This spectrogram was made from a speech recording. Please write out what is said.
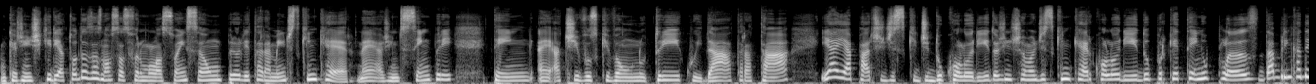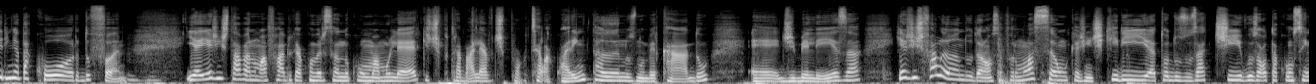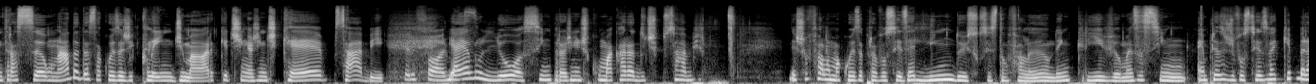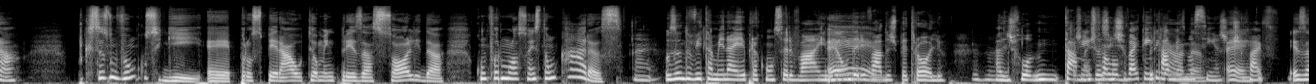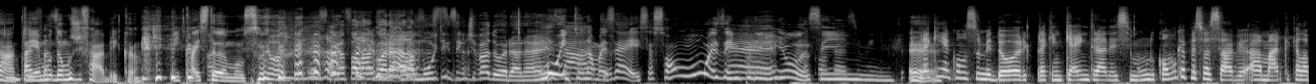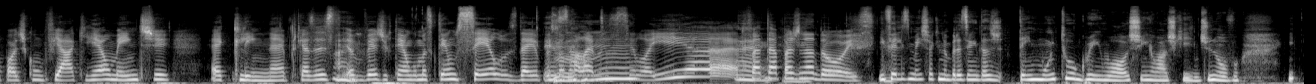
o que a gente queria, todas as nossas formulações são prioritariamente skincare, né? A gente sempre tem é, ativos que vão nutrir, cuidar, tratar. E aí a parte de, de, do colorido a gente chama de skincare colorido, porque tem o plus da brincadeirinha da cor, do fun. Uhum. E aí a gente tava numa fábrica conversando com uma mulher que, tipo, trabalhava, tipo, sei lá, 40 anos no mercado é, de beleza. E a gente falando da nossa formulação, que a gente queria, todos os ativos, alta concentração, nada dessa coisa de claim de marketing. A gente quer, sabe? Sabe? Performance. E aí ela olhou assim pra gente com uma cara do tipo, sabe? Deixa eu falar uma coisa pra vocês. É lindo isso que vocês estão falando, é incrível, mas assim, a empresa de vocês vai quebrar. Porque vocês não vão conseguir é, prosperar ou ter uma empresa sólida com formulações tão caras. É, Usando vitamina E pra conservar e É. não derivado de petróleo. A gente falou, hum, tá, A gente mas a falou, gente vai tentar "Obrigada." mesmo assim. A gente É. vai. Exato. vai e fazer. mudamos de fábrica. e cá estamos. Eu ia falar agora, ela é muito incentivadora, né? Muito, não, mas é, esse é só um exemplinho, Acontece assim. muito. E É. pra quem é consumidor, pra quem quer entrar nesse mundo, como que a pessoa sabe a marca que ela pode confiar que realmente é clean, né? Porque às vezes É. eu vejo que tem algumas que tem uns selos, daí o pessoal Exato. fala, "Ah, mas esse selo aí é, É. vai até a página 2. Infelizmente, aqui no Brasil ainda tem muito greenwashing. Eu acho que, de novo,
